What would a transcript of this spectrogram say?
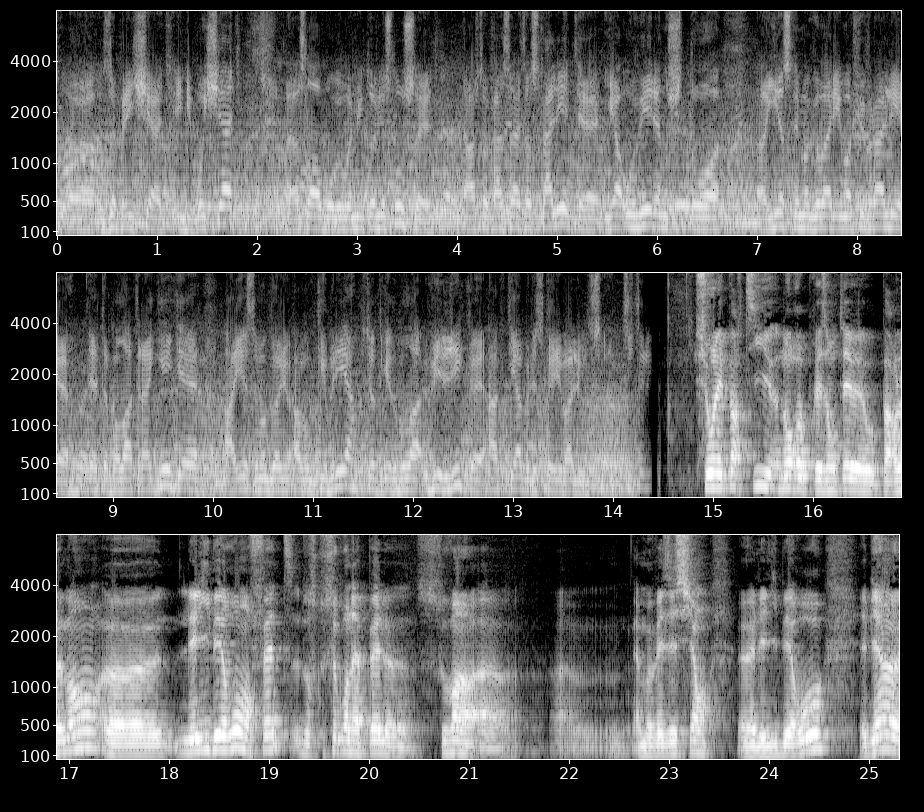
э, запрещать и не пущать. Э, слава богу, его никто не слушает. А что касается столетия, я уверен, что э, если мы говорим о феврале, это была трагедия, а если мы говорим об октябре, все-таки это была великая октябрьская революция. Sur les partis non représentés au Parlement, euh, les libéraux, en fait, ce qu'on appelle souvent euh, à- à mauvais escient euh, les libéraux, eh bien,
